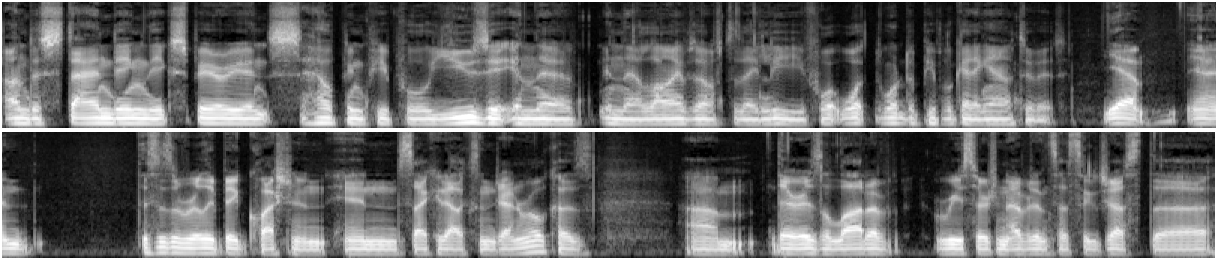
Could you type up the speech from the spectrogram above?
understanding the experience, helping people use it in their in their lives after they leave? What what what are people getting out of it? Yeah, and this is a really big question in psychedelics in general because um, there is a lot of research and evidence that suggests the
